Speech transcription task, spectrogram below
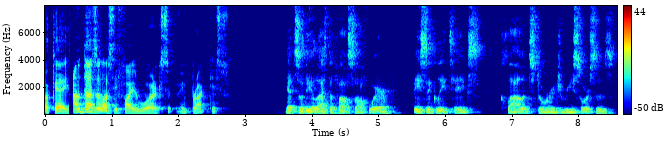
Okay, how does Elastifile works in practice? Yeah, so the Elastifile software basically takes cloud storage resources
